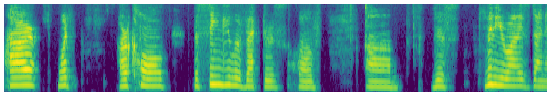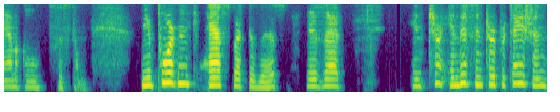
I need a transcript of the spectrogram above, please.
are what are called the singular vectors of um, this linearized dynamical system. The important aspect of this is that in, in this interpretation,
